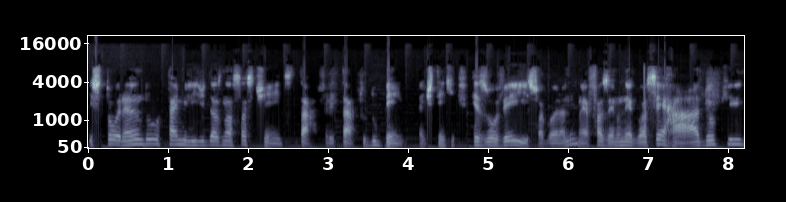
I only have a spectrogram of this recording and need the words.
estourando o time lead das nossas chains. Tá, falei, tá, tudo bem, a gente tem que resolver isso. Agora não é fazendo um negócio errado que,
